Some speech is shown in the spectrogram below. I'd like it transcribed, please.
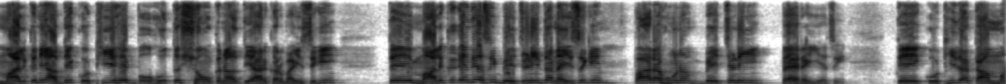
ਮਾਲਕ ਨੇ ਆਪਦੀ ਕੋਠੀ ਇਹ ਬਹੁਤ ਸ਼ੌਂਕ ਨਾਲ ਤਿਆਰ ਕਰਵਾਈ ਸੀਗੀ ਤੇ ਮਾਲਕ ਕਹਿੰਦੇ ਅਸੀਂ ਵੇਚਣੀ ਤਾਂ ਨਹੀਂ ਸੀਗੀ, ਪਰ ਹੁਣ ਵੇਚਣੀ ਪੈ ਰਹੀ ਹੈ ਸੀ ਤੇ ਕੋਠੀ ਦਾ ਕੰਮ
